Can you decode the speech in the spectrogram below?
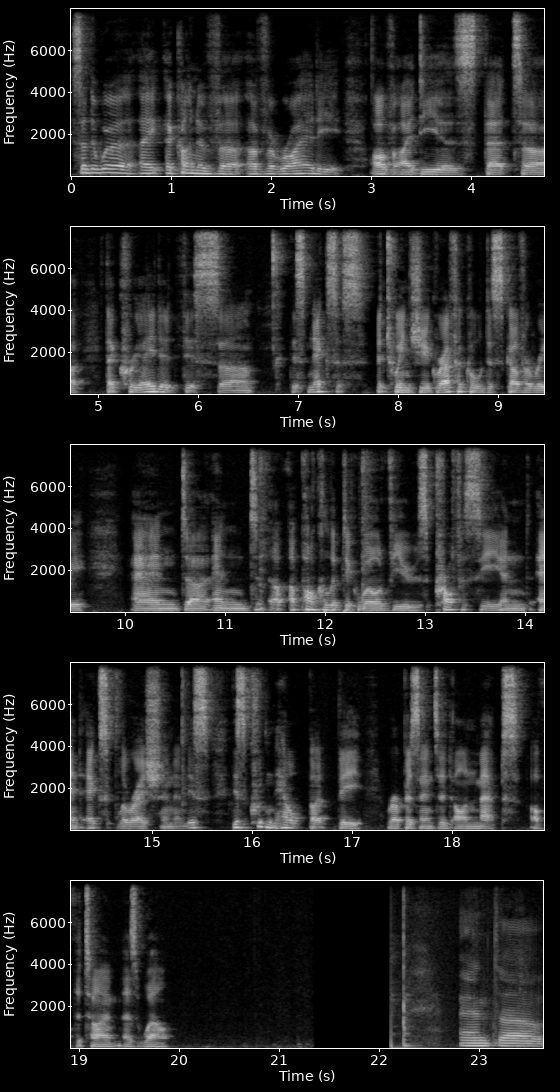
So there were a, a kind of uh, a variety of ideas that uh, that created this uh, this nexus between geographical discovery and uh, and apocalyptic worldviews, prophecy and and exploration, and this this couldn't help but be represented on maps of the time as well. And uh,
